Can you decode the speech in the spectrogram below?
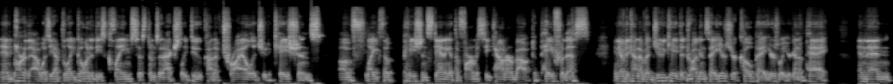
And part of that was you have to like go into these claim systems and actually do kind of trial adjudications of like the patient standing at the pharmacy counter about to pay for this. And you have to kind of adjudicate the drug and say, here's your copay, here's what you're going to pay. And then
